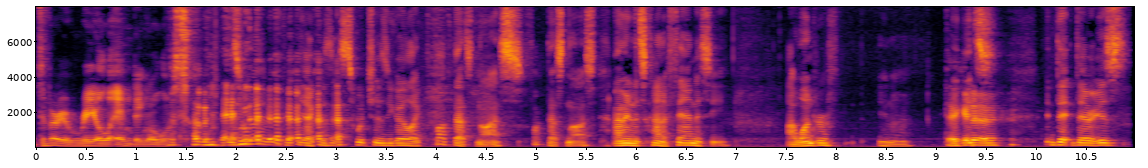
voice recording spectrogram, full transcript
it's a very real ending all of a sudden yeah, because it switches. You go like, "Fuck, that's nice. Fuck, that's nice." I mean, it's kind of fantasy. I wonder if you know They're gonna- there, there is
